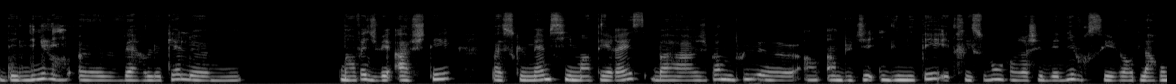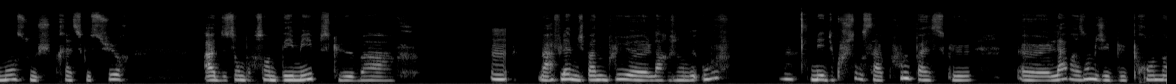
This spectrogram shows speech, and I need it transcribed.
des livres vers lesquels bah, en fait, je vais acheter parce que même s'il m'intéresse, bah, j'ai pas non plus euh, un, budget illimité. Et très souvent, quand j'achète des livres, c'est genre de la romance où je suis presque sûre à 200% d'aimer, parce que bah, mm. ma flemme, j'ai pas non plus euh, l'argent de ouf. Mm. Mais du coup, je trouve ça cool parce que euh, là, par exemple, j'ai pu prendre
